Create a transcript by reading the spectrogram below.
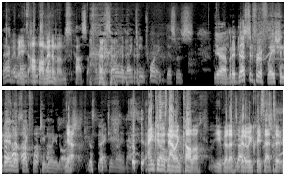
back Maybe in need to up our minimums. Casa, when I was selling in nineteen twenty, this was. Yeah, but adjusted for inflation, Dan, that's like fourteen million dollars. Yeah, nineteen million dollars. And because so, it's now in color, you've got to you've got to increase that too.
